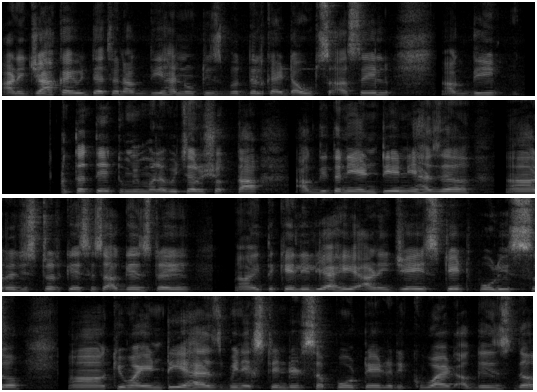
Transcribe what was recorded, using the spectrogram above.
आणि ज्या काही विद्यार्थ्यांना अगदी ह्या नोटीसबद्दल काही डाऊट्स असेल अगदी तर ते तुम्ही मला विचारू शकता. अगदी त्यांनी N T A has a register cases against इथे केलेली आहे आणि जे स्टेट पोलीस किंवा N T A has been extended supported required against the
